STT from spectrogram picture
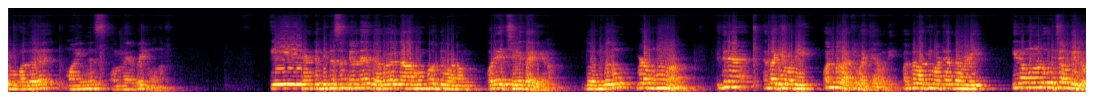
ഒമ്പത് മൈനസ് ഒന്ന് ബൈ മൂന്ന്. ഈ രണ്ട് ഭിന്നസംഖ്യകളുടെ വ്യവകലനാകുമ്പോൾ എന്ത് വേണം? ഒരേ ചെയ്തായിരിക്കണം ഇത് ഒൻപതും ഇവിടെ മൂന്നുമാണ്. ഇതിനെ എന്താക്കിയാൽ മതി? ഒൻപതാക്കി മാറ്റിയാൽ മതി. ഒൻപതാക്കി മാറ്റാൻ എന്താ വഴി? ഇതിനെ മൂന്നുകൊണ്ട് കുറിച്ചാൽ മതിയല്ലോ.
